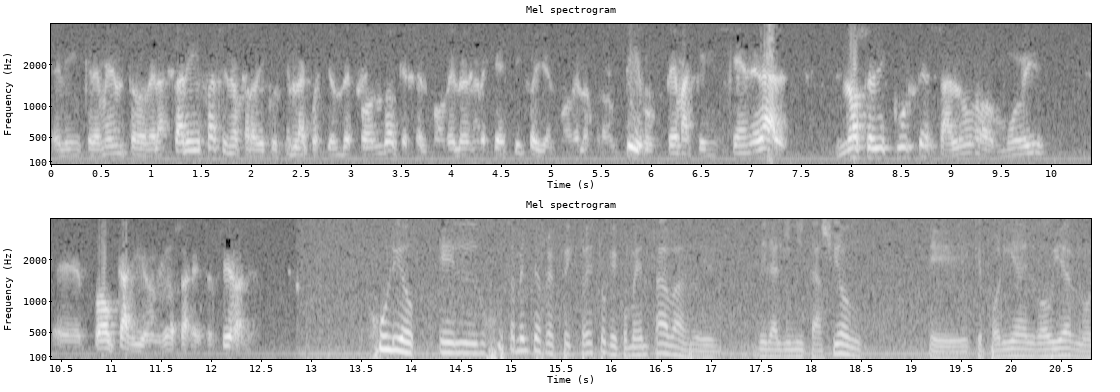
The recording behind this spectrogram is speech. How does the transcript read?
el incremento de las tarifas sino para discutir la cuestión de fondo que es el modelo energético y el modelo productivo un tema que en general no se discute salvo muy eh, pocas y honrosas excepciones. Julio, el, justamente respecto a esto que comentabas de, la limitación eh, que ponía el gobierno,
